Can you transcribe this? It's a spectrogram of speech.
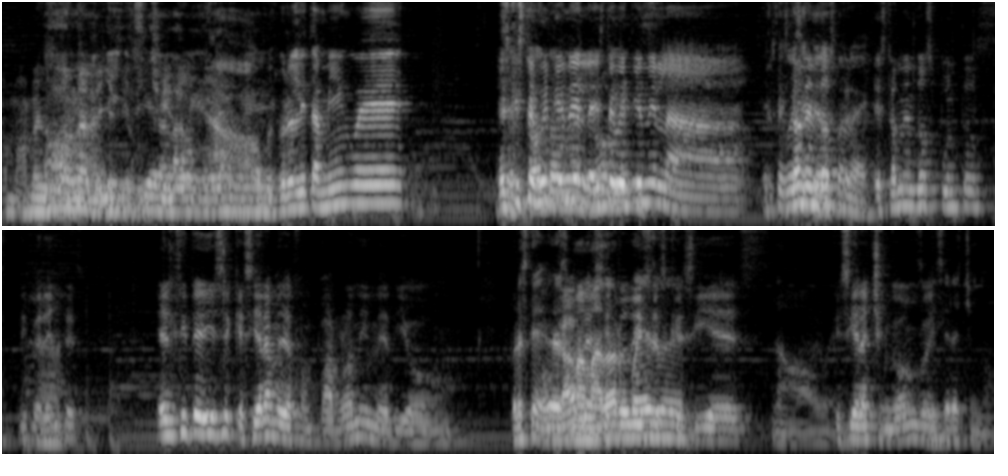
No mames, No, Ronaldinho sí era chido, güey. No, pues Lee también, güey. Es que este güey tiene, este no, güey güey. tiene la. Este están, en dos, están en dos puntos diferentes. Él sí te dice que sí era medio fanfarrón y medio. Pero es que es mamador, y tú pues, dices güey. que sí es. No, güey. Que sí era chingón, güey. Sí, sí era chingón,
